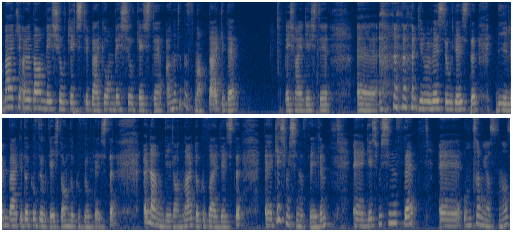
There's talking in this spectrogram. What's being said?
belki aradan 5 yıl geçti, belki 15 yıl geçti. Anladınız mı? Belki de 5 ay geçti. eee, 25 yıl geçti diyelim. Belki 9 yıl geçti, 19 yıl geçti. Önemli değil onlar. 9 ay geçti. Eee, geçmişiniz diyelim. Eee, geçmişinizde eee, unutamıyorsunuz.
